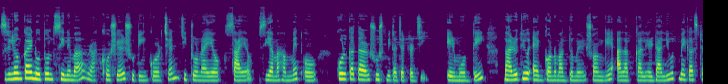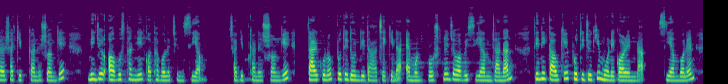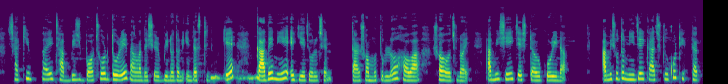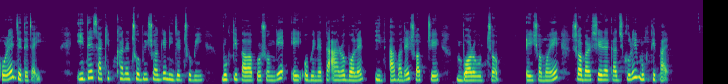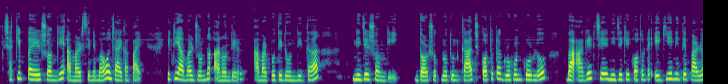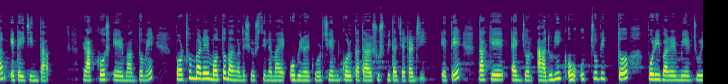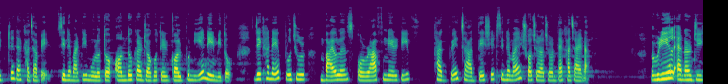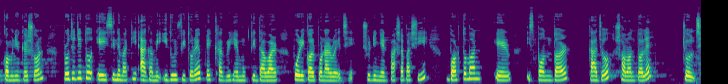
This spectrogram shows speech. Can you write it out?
শ্রীলঙ্কায় নতুন সিনেমা রাক্ষসের শুটিং করছেন চিত্রনায়ক সায়াম, সিয়াম আহমেদ ও কলকাতার সুস্মিতা চ্যাটার্জি। এর মধ্যেই ভারতীয় এক গণমাধ্যমের সঙ্গে আলাপকালে ডালিউড মেগাস্টার শাকিব খানের সঙ্গে নিজের অবস্থান নিয়ে কথা বলেছেন সিয়াম। শাকিব খানের সঙ্গে তার কোনো প্রতিদ্বন্দ্বিতা আছে কিনা এমন প্রশ্নের জবাবে সিয়াম জানান, তিনি কাউকে প্রতিযোগী মনে করেন না। সিয়াম বলেন, সাকিব ভাই ২৬ বছর ধরে বাংলাদেশের বিনোদন ইন্ডাস্ট্রিকে কাঁধে নিয়ে এগিয়ে চলছেন। তার সমতুল্য হওয়া সহজ নয়। আমি সেই চেষ্টাও করি না। আমি শুধু নিজের কাজটুকু ঠিকঠাক করে যেতে চাই। ঈদে সাকিব খানের ছবির সঙ্গে নিজের ছবি মুক্তি পাওয়া প্রসঙ্গে এই অভিনেতা আরও বলেন, ঈদ আমাদের সবচেয়ে বড় উৎসব। এই সময়ে সবার সেরা কাজগুলোই মুক্তি পায়। সাকিব ভাইয়ের সঙ্গে আমার সিনেমাও জায়গা পায়। এটি আমার জন্য আনন্দের, আমার প্রতিদ্বন্দ্বিতা নিজের সঙ্গেই। দর্শক নতুন কাজ কতটা গ্রহণ করল বা আগের চেয়ে নিজেকে কতটা এগিয়ে নিতে পারলাম এটাই চিন্তা। রাক্ষস এর মাধ্যমে প্রথমবারের মতো বাংলাদেশের সিনেমায় অভিনয় করছেন কলকাতার সুস্মিতা চ্যাটার্জি। এতে তাকে একজন আধুনিক ও উচ্চবিত্ত পরিবারের মেয়ের চরিত্রে দেখা যাবে। সিনেমাটি মূলত অন্ধকার জগতের গল্প নিয়ে নির্মিত, যেখানে প্রচুর ভায়োলেন্স ও রাফ নেগেটিভ থাকবে যা দেশের সিনেমায় সচরাচর দেখা যায় না। রিয়েল এনার্জি কমিউনিকেশন প্রযোজিত এই সিনেমাটি আগামী ঈদুল ফিতরে প্রেক্ষাগৃহে মুক্তি দেওয়ার পরিকল্পনা রয়েছে। শুটিংয়ের পাশাপাশি বর্তমান এর স্পন্দর কাজও সমান্তলে চলছে।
